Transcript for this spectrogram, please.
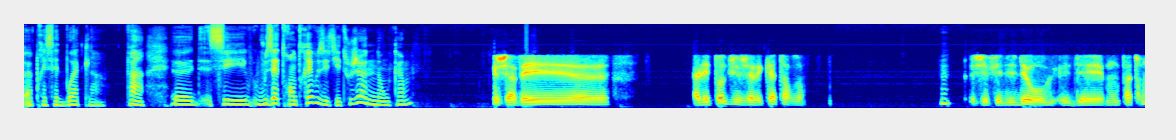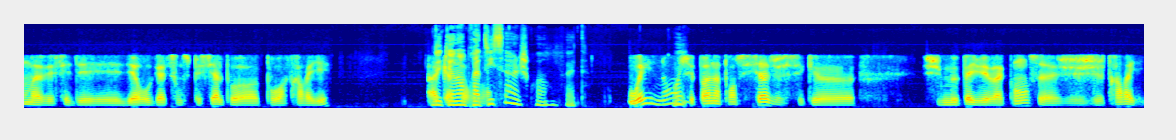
après cette boîte là. Enfin, euh, c'est vous êtes rentré, vous étiez tout jeune donc. Hein J'avais, euh, à l'époque, j'avais 14 ans. Hmm. J'ai fait des, déro- des, mon patron m'avait fait des dérogations spéciales pour euh, pouvoir travailler. étiez un 14 ans. apprentissage quoi en fait. Oui, non, Oui. c'est pas un apprentissage, c'est que je me paye mes vacances, je, je travaille.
